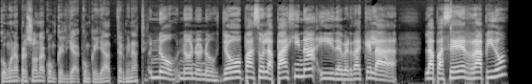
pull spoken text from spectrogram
con una persona con que ya, con que ya terminaste? No, no, no, no. Yo paso la página y de verdad que la, la pasé rápido.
